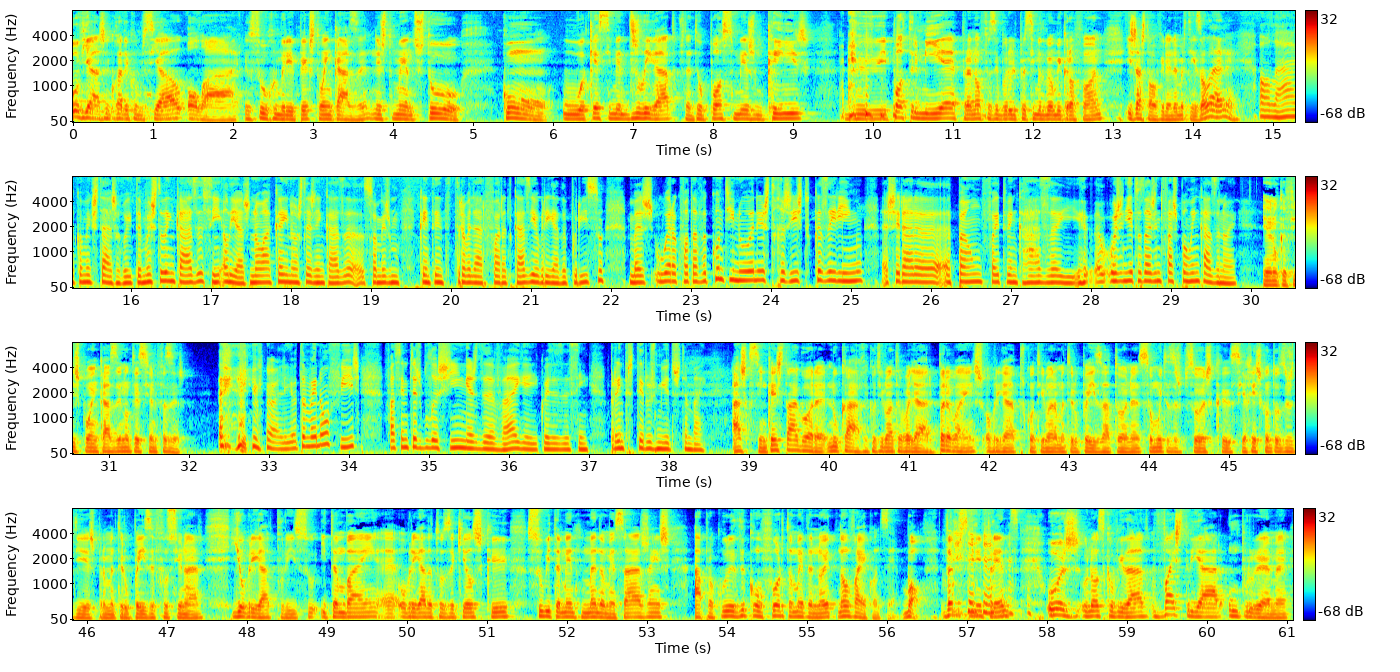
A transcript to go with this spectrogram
Boa viagem com a Rádio Comercial. Olá, eu sou o Rui Maria Pego, estou em casa. Neste momento estou com o aquecimento desligado, portanto eu posso mesmo cair de hipotermia para não fazer barulho para cima do meu microfone. E já está a ouvir Ana Martins. Olá, Ana. Olá, como é que estás, Rui? Também estou em casa, sim. Aliás, não há quem não esteja em casa, só mesmo quem tem de trabalhar fora de casa e obrigada por isso. Mas o Era o que Faltava continua neste registro caseirinho, a cheirar a, a pão feito em casa. E hoje em dia toda a gente faz pão em casa, não é? Eu nunca fiz pão em casa e não tenciono fazer. Olha, eu também não fiz. Faço muitas bolachinhas de aveia e coisas assim, para entreter os miúdos também. Acho que sim. Quem está agora no carro e continua a trabalhar, parabéns. Obrigado por continuar a manter o país à tona. São muitas as pessoas que se arriscam todos os dias para manter o país a funcionar e obrigado por isso. E também eh, obrigado a todos aqueles que subitamente me mandam mensagens à procura de conforto à meia da noite. Não vai acontecer. Bom, vamos seguir em frente. Hoje o nosso convidado vai estrear um programa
